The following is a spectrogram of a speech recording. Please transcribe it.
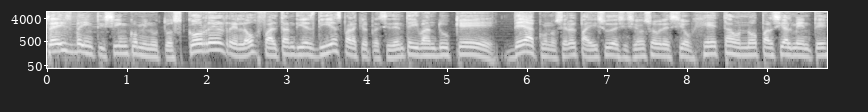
6.25 minutos. Corre el reloj, faltan 10 días para que el presidente Iván Duque dé a conocer al país su decisión sobre si objeta o no parcialmente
